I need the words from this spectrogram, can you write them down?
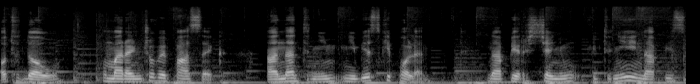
od dołu pomarańczowy pasek, a nad nim niebieskie pole. Na pierścieniu widnieje napis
